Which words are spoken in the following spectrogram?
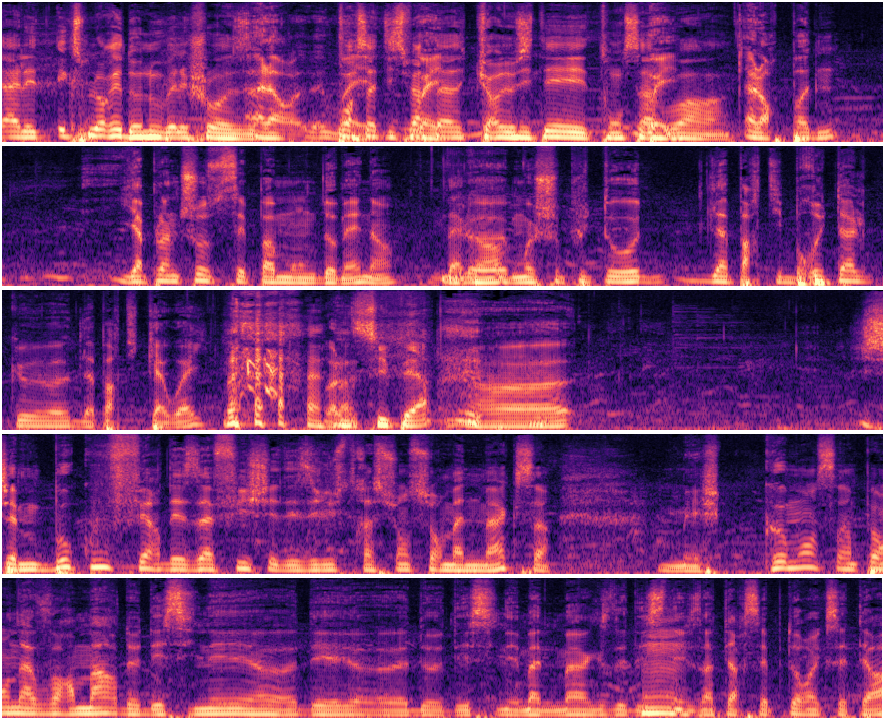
aller explorer de nouvelles choses Alors, pour ouais, satisfaire ouais. ta curiosité et ton savoir? Alors, pas il y a plein de choses, c'est pas mon domaine. hein. D'accord. Le- moi, je suis plutôt de la partie brutale que de la partie kawaii. Voilà. Super. Euh, J'aime beaucoup faire des affiches et des illustrations sur Mad Max, mais je commence un peu à en avoir marre de dessiner, euh, des, euh, de dessiner Mad Max, de dessiner Mm. les intercepteurs, etc.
